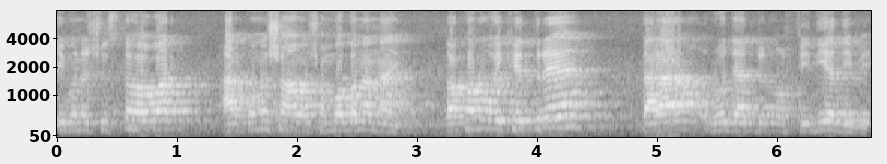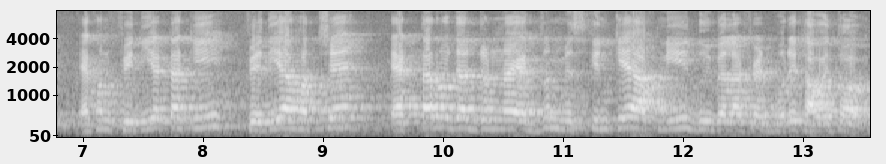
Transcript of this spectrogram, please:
জীবনে সুস্থ হওয়ার আর কোনো সম্ভাবনা নাই, তখন ওই ক্ষেত্রে তারা রোজার জন্য ফিদিয়া দিবে। এখন ফিদিয়াটা কি? ফেদিয়া হচ্ছে একটা রোজার জন্য একজন মিসকিনকে আপনি দুই বেলা পেট ভরে খাওয়াইতে হবে।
